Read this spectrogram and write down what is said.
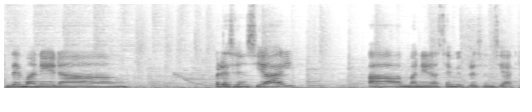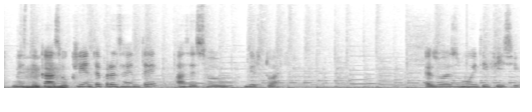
de manera presencial a manera semipresencial. En este caso, cliente presente, asesor virtual. Eso es muy difícil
